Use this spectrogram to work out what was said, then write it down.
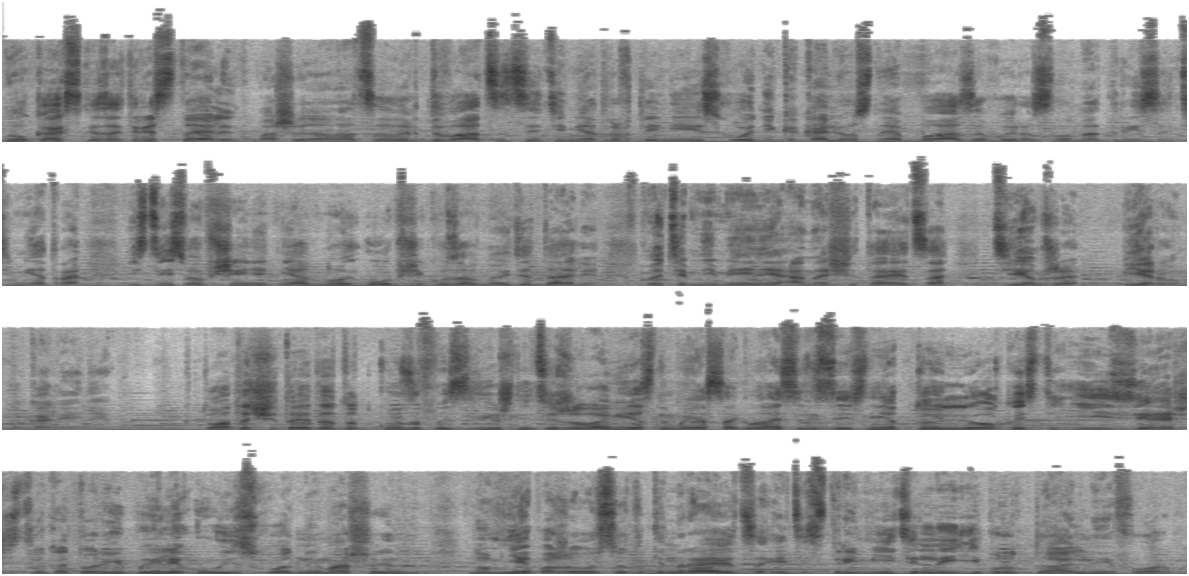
Ну, как сказать рестайлинг? Машина на целых 20 сантиметров длиннее исходника, колесная база выросла на 3 сантиметра, и здесь вообще нет ни одной общей кузовной детали. Но тем не менее, она считается тем же первым поколением. Кто-то считает этот кузов излишне тяжеловесным, и я согласен, здесь нет той легкости и изящества, которые были у исходной машины. Но мне, пожалуй, все-таки нравятся эти стремительные и брутальные формы.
